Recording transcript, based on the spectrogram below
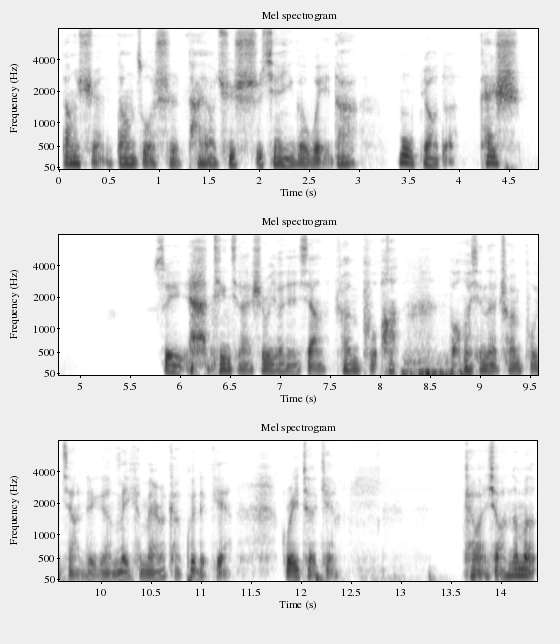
当选当做是他要去实现一个伟大目标的开始。所以 听起来是不是有点像川普啊？包括现在川普讲这个 “Make America Great Again”、“Great Again”，开玩笑。那么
